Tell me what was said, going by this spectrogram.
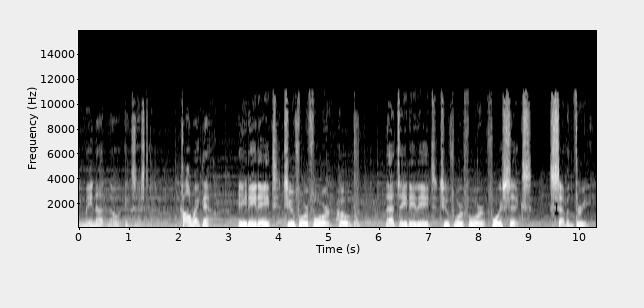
you may not know existed. Call right now 888 244 HOPE. That's 888 244 4673.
